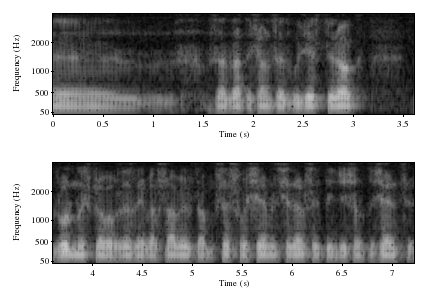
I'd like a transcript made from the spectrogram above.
yy, za 2020 rok ludność prawobrzeżnej Warszawy tam przeszło 750 tysięcy.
